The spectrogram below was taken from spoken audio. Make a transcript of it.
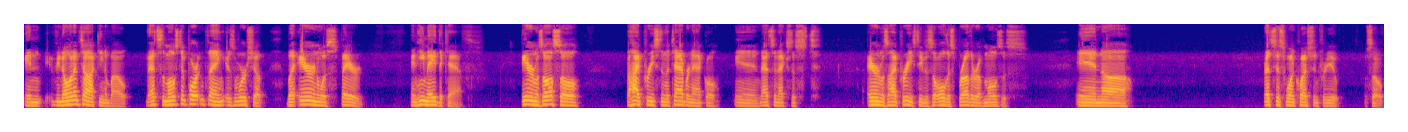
And if you know what I'm talking about, that's the most important thing is worship. But Aaron was spared. And he made the calf. Aaron was also the high priest in the tabernacle. And that's in Exodus Aaron was the high priest. He was the oldest brother of Moses. And uh, that's just one question for you. So,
